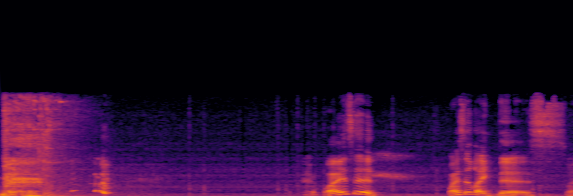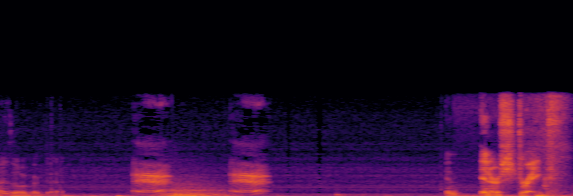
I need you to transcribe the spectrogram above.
why is it? Why is it like this? Why does it look like that? In, inner strength.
